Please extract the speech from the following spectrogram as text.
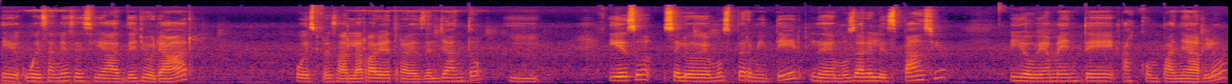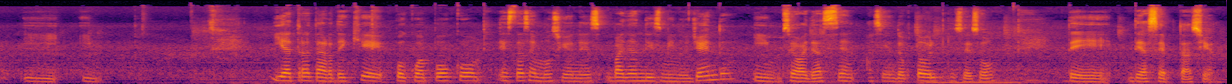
Eh, o esa necesidad de llorar o expresar la rabia a través del llanto y, y eso se lo debemos permitir, le debemos dar el espacio y obviamente acompañarlo y, y, a tratar de que poco a poco estas emociones vayan disminuyendo y se vaya haciendo todo el proceso de, de aceptación.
